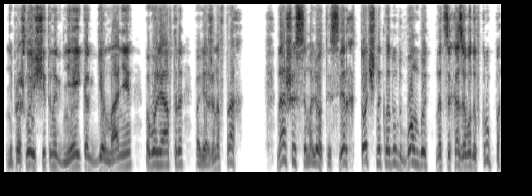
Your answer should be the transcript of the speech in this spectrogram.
Не прошло и считанных дней, как Германия — по воле автора, повержена в прах. Наши самолеты сверхточно кладут бомбы на цеха заводов Круппа,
